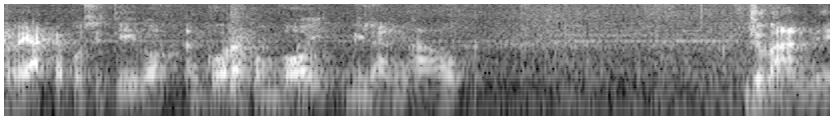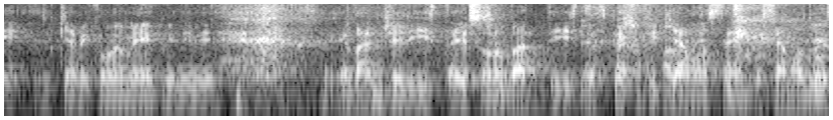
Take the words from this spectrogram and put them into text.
RH positivo, ancora con voi, Milan Now. Giovanni, ti chiami come me, quindi mi- evangelista, io sono battista, specifichiamo sempre, siamo due-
